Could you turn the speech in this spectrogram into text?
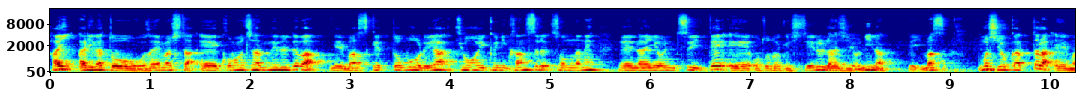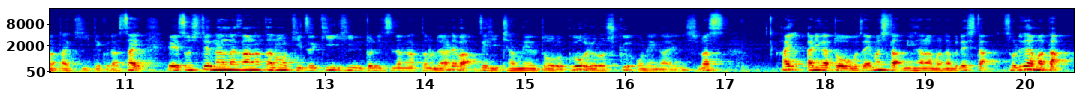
はい、ありがとうございました。えー、このチャンネルでは、ね、バスケットボールや教育に関するそんなね、えー、内容について、え、お届けしているラジオになっています。もしよかったら、えまた聞いてください、えそして何らかあなたの気づき、ヒントにつながったのであれば、ぜひチャンネル登録をよろしくお願いします。はい、ありがとうございました。三原学でした。それではまた。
